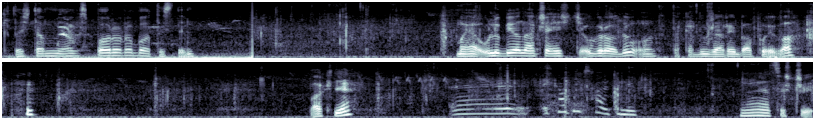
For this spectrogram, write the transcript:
ktoś tam miał sporo roboty z tym. Moja ulubiona część ogrodu, o, taka duża ryba pływa. Pachnie? Nu. No ja coś czuję,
